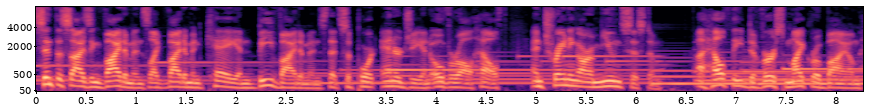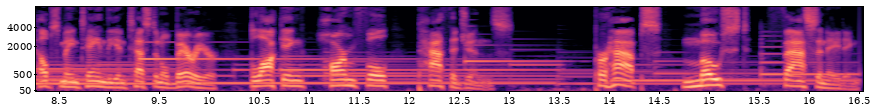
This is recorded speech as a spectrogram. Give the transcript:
synthesizing vitamins like vitamin K and B vitamins that support energy and overall health, and training our immune system. A healthy, diverse microbiome helps maintain the intestinal barrier, blocking harmful pathogens. Perhaps, most fascinating.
